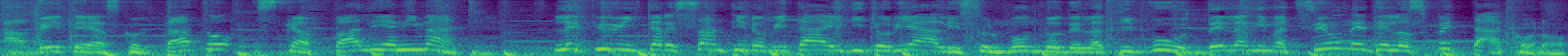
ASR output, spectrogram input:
Avete ascoltato Scaffali Animati. Le più interessanti novità editoriali sul mondo della TV, dell'animazione e dello spettacolo,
